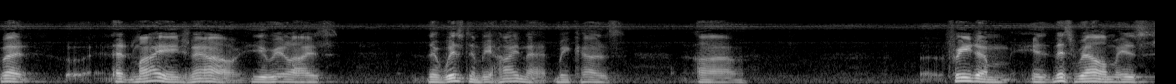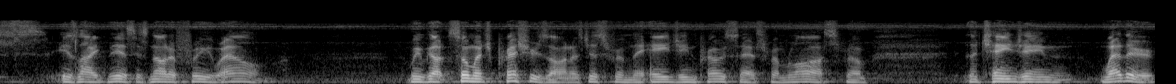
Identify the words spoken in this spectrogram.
But at my age now, you realize the wisdom behind that because uh, freedom is this realm is is like this. It's not a free realm. We've got so much pressures on us just from the aging process, from loss, from the changing weather,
